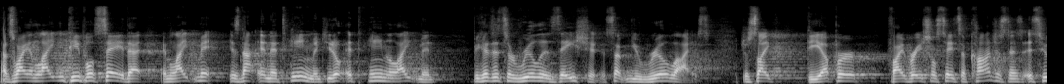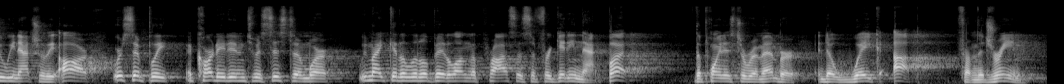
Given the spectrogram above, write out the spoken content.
That's why enlightened people say that enlightenment is not an attainment. You don't attain enlightenment because it's a realization. It's something you realize. Just like the upper vibrational states of consciousness is who we naturally are, we're simply incarnated into a system where we might get a little bit along the process of forgetting that. But the point is to remember and to wake up from the dream.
